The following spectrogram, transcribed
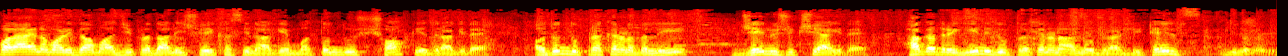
ಪಲಾಯನ ಮಾಡಿದ ಮಾಜಿ ಪ್ರಧಾನಿ ಶೇಖ್ ಹಸೀನಾಗೆ ಮತ್ತೊಂದು ಶಾಕ್ ಎದುರಾಗಿದೆ. ಅದೊಂದು ಪ್ರಕರಣದಲ್ಲಿ ಜೈಲು ಶಿಕ್ಷೆಯಾಗಿದೆ ಹಾಗಾದ್ರೆ ಏನಿದು ಪ್ರಕರಣ ಅನ್ನೋದರ ಡೀಟೇಲ್ಸ್ ಈಗ ನೋಡಿ.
